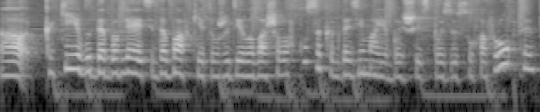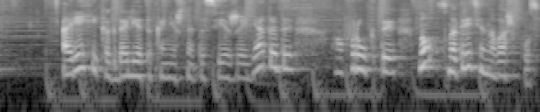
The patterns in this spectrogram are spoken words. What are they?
А, какие вы добавляете добавки, это уже дело вашего вкуса. Когда зима, я больше использую сухофрукты, Орехи, когда лето, конечно, это свежие ягоды, а, фрукты. Но смотрите на ваш вкус.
